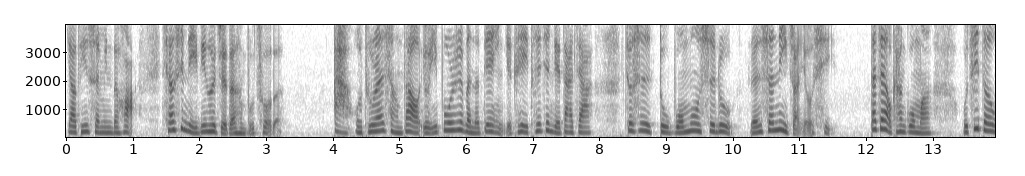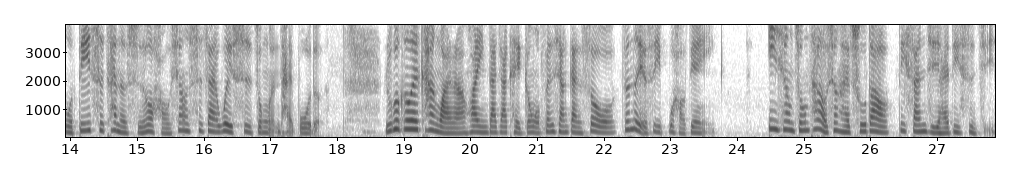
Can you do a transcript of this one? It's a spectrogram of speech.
要听神明的话》，相信你一定会觉得很不错的。啊，我突然想到有一部日本的电影也可以推荐给大家，就是《赌博默示录：人生逆转游戏》，大家有看过吗？我记得我第一次看的时候，好像是在卫视中文台播的。如果各位看完啊，欢迎大家可以跟我分享感受哦，真的也是一部好电影。印象中，他好像还出到第三集还第四集，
